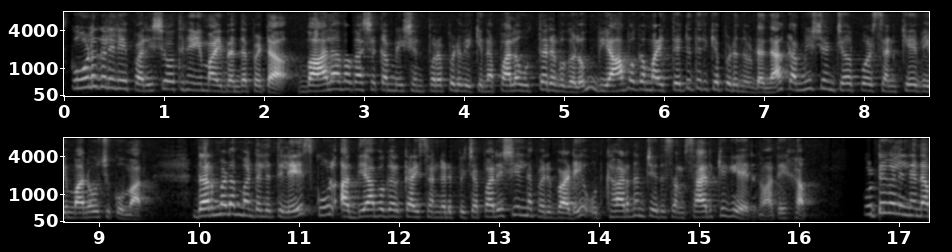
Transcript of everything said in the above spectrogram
സ്കൂളുകളിലെ പരിശോധനയുമായി ബന്ധപ്പെട്ട് ബാലാവകാശ കമ്മീഷൻ പുറപ്പെടുവിക്കുന്ന പല ഉത്തരവുകളും വ്യാപകമായി തെറ്റിദ്ധരിക്കപ്പെടുന്നുണ്ടെന്ന് commission chairperson K V Manoj Kumar. Dharmadam മണ്ഡലത്തിലെ സ്കൂൾ അധ്യാപകർക്കായി സംഘടിപ്പിച്ച പരിശീലന പരിപാടി ഉദ്ഘാടനം ചെയ്ത് സംസാരിക്കുകയായിരുന്നു അദ്ദേഹം. കുട്ടികളിൽ നിന്ന്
